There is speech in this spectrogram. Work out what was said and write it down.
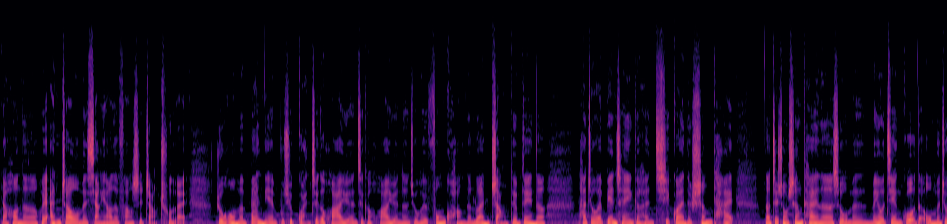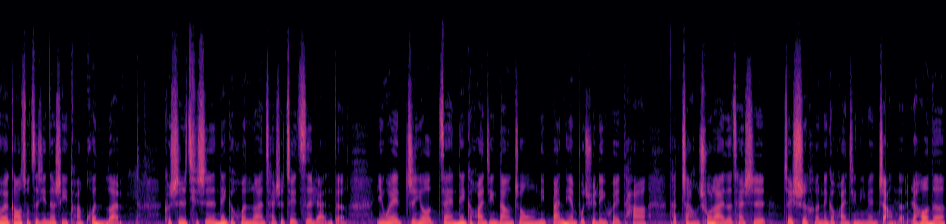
然后呢，会按照我们想要的方式长出来。如果我们半年不去管这个花园，这个花园呢就会疯狂的乱长，对不对呢？它就会变成一个很奇怪的生态。那这种生态呢，是我们没有见过的，我们就会告诉自己那是一团混乱。可是其实那个混乱才是最自然的，因为只有在那个环境当中，你半年不去理会它，它长出来的才是最适合那个环境里面长的。然后呢，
